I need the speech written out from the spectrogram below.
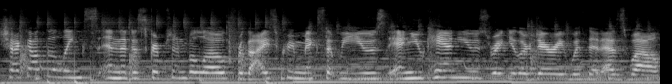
check out the links in the description below for the ice cream mix that we used, and you can use regular dairy with it as well.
